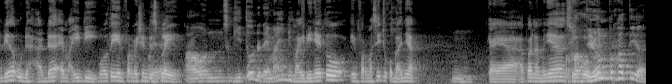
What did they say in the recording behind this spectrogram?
dia udah ada MID, multi information display. tahun segitu udah ada MID. MID-nya itu informasi cukup banyak. Hmm. Kayak apa namanya? suhu Perhatian, perhatian.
